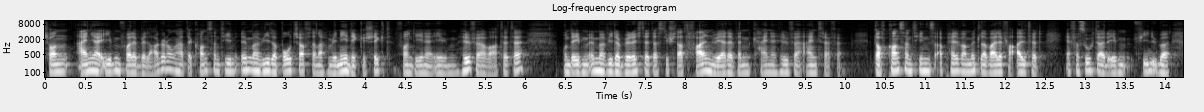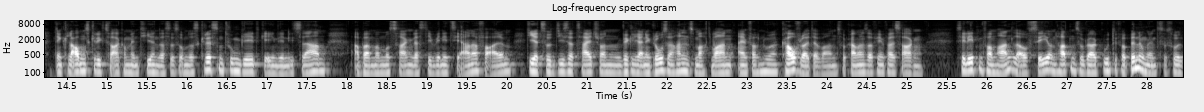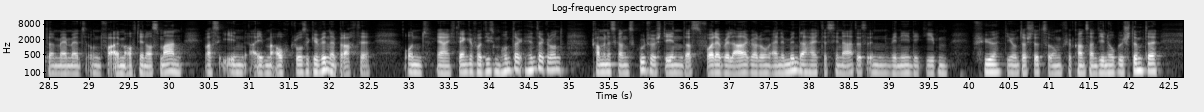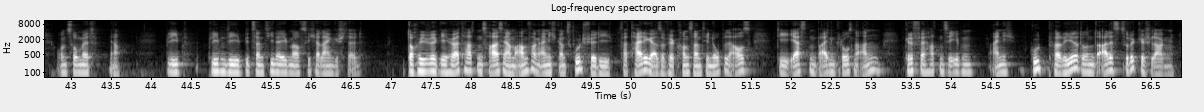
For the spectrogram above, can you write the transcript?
Schon ein Jahr eben vor der Belagerung hatte Konstantin immer wieder Botschafter nach Venedig geschickt, von denen er eben Hilfe erwartete, und eben immer wieder berichtet, dass die Stadt fallen werde, wenn keine Hilfe eintreffe. Doch Konstantins Appell war mittlerweile veraltet. Er versuchte halt eben viel über den Glaubenskrieg zu argumentieren, dass es um das Christentum geht gegen den Islam, aber man muss sagen, dass die Venezianer vor allem, die ja zu dieser Zeit schon wirklich eine große Handelsmacht waren, einfach nur Kaufleute waren, so kann man es auf jeden Fall sagen. Sie lebten vom Handel auf See und hatten sogar gute Verbindungen zu Sultan Mehmed und vor allem auch den Osmanen, was ihnen eben auch große Gewinne brachte. Und ja, ich denke, vor diesem Hintergrund kann man es ganz gut verstehen, dass vor der Belagerung eine Minderheit des Senates in Venedig eben für die Unterstützung für Konstantinopel stimmte und somit ja, blieb, blieben die Byzantiner eben auf sich allein gestellt. Doch wie wir gehört hatten, sah es ja am Anfang eigentlich ganz gut für die Verteidiger, also für Konstantinopel aus. Die ersten beiden großen Angriffe hatten sie eben eigentlich gut pariert und alles zurückgeschlagen.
